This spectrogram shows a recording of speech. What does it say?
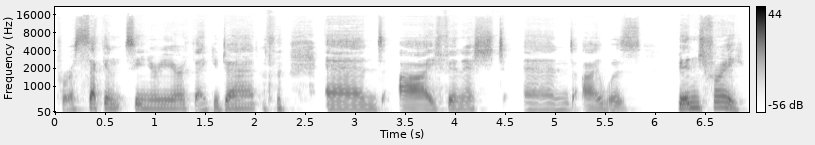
for a second senior year. Thank you, dad. and I finished and I was binge free.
